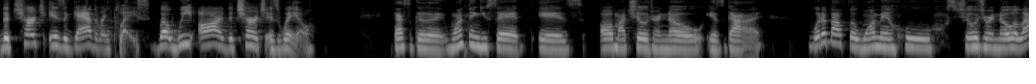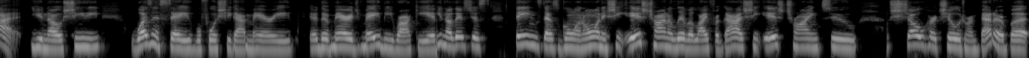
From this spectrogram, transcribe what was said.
the church is a gathering place, but we are the church as well. That's good. One thing you said is all my children know is God. What about the woman whose children know a lot? You know, she wasn't saved before she got married. Eh, the marriage may be rocky. You know, there's just things that's going on and she is trying to live a life for God. She is trying to show her children better, but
